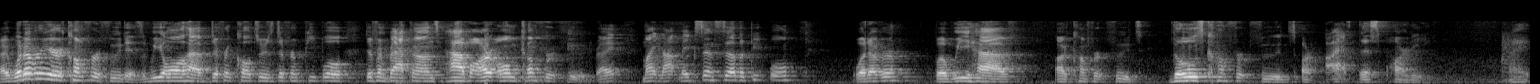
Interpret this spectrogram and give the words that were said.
right? Whatever your comfort food is. We all have different cultures, different people, different backgrounds, have our own comfort food, right? Might not make sense to other people, whatever, but we have our comfort foods. Those comfort foods are at this party, right?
